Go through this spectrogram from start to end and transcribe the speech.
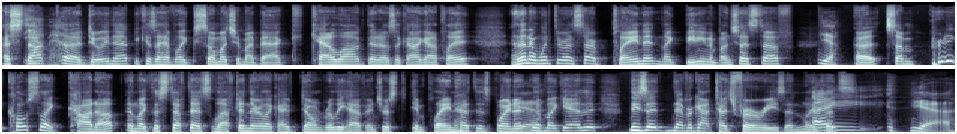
I stopped yeah, uh, doing that because I have like so much in my back catalog that I was like, oh, I gotta play. And then I went through and started playing it and like beating a bunch of that stuff. Yeah. Uh, so I'm pretty close to like caught up, and like the stuff that's left in there, like I don't really have interest in playing at this point. Yeah. I'm like, yeah, th- these never got touched for a reason. Like, I, yeah,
